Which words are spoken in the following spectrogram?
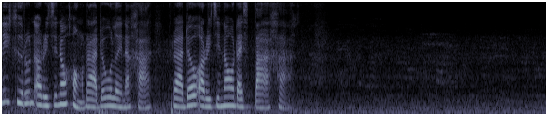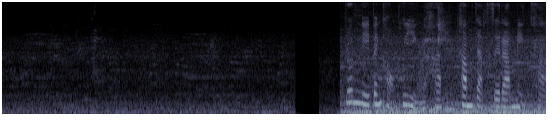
นี่คือรุ่นออริจินอลของ Rado เลยนะคะ Rado Original d i Star ค่ะ รุ่นนี้เป็นของผู้หญิงนะคะทำจากเซรามิกค่ะ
